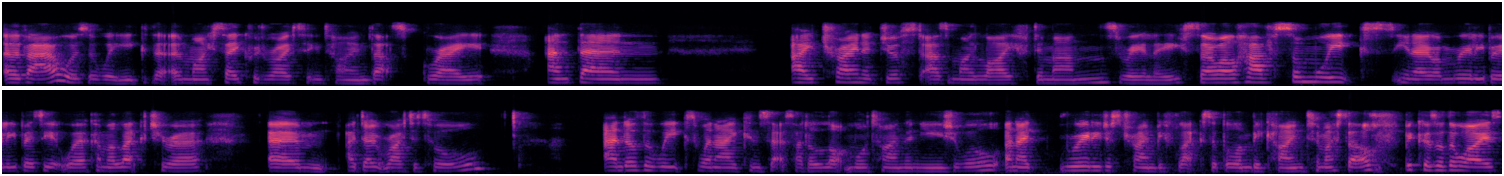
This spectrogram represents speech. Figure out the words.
of hours a week that are my sacred writing time, that's great. And then I try and adjust as my life demands, really. So I'll have some weeks, you know, I'm really, really busy at work. I'm a lecturer. Um, I don't write at all and other weeks when I can set aside a lot more time than usual. And I really just try and be flexible and be kind to myself because otherwise,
